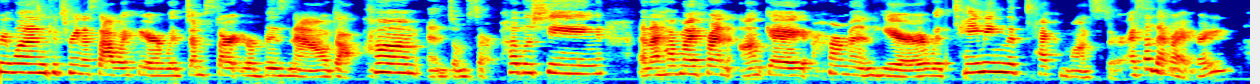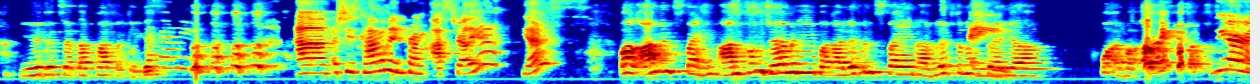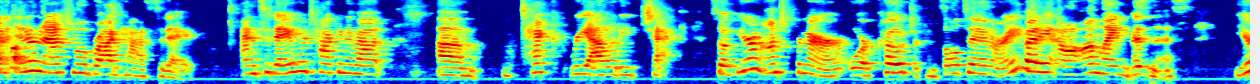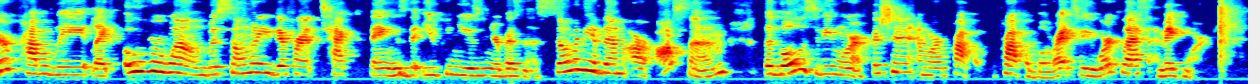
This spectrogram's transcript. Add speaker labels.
Speaker 1: everyone, Katrina Sawa here with jumpstartyourbiznow.com and Jumpstart Publishing. And I have my friend Anke Herman here with Taming the Tech Monster. I said that right, right?
Speaker 2: You did say that perfectly, yes.
Speaker 1: um, she's calling in from Australia, yes?
Speaker 2: Well, I'm in Spain. I'm from Germany, but I live in Spain. I've lived in Spain. Australia, whatever.
Speaker 1: we are an international broadcast today. And today we're talking about um, tech reality check. So if you're an entrepreneur or coach or consultant or anybody in an online business, you're probably like overwhelmed with so many different tech things that you can use in your business. So many of them are awesome. The goal is to be more efficient and more profitable, right? So you work less and make more.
